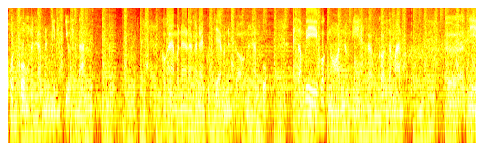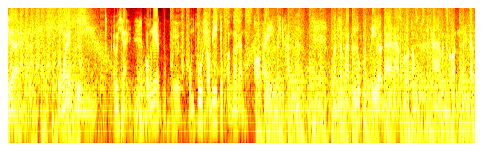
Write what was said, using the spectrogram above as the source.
โคตรโกงนะครับ มันมีสกิลสตาร์เขาฆ่ามันได้แล้วก็ได้กุญแจมาหนึ่งดอกนะครับพวกไอ้ซอมบี้พวกนอนตรงนี้นะครับ ก็สามารถเอ่อนี่ได้ผมว่าดึง ไม่ใช่ ผมเรียกเออผมพูดซอมบี้จบก่อนก็แล้วกัน ขออภัยผิดคำนะมันสามารถลูกมาตีเราได้นะครับเพราะเราต้องฆ่ามันก่อนนะครับ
